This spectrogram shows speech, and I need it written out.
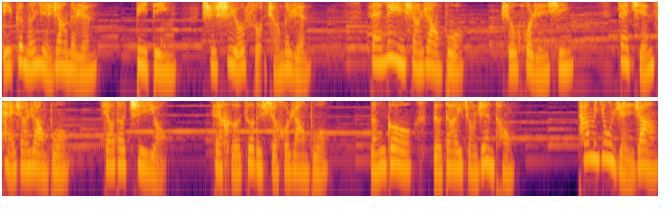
一个能忍让的人，必定是事有所成的人，在利益上让步，收获人心；在钱财上让步，交到挚友；在合作的时候让步，能够得到一种认同。他们用忍让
